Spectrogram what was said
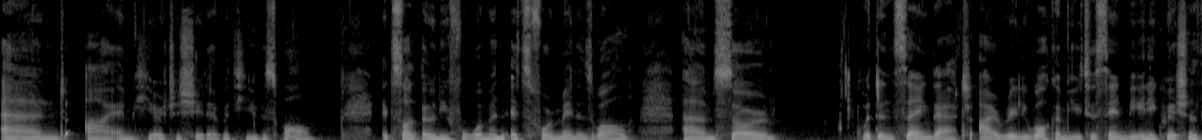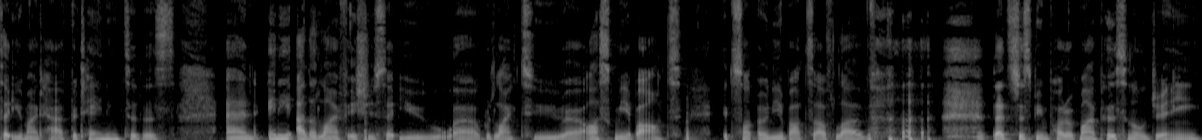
And I am here to share that with you as well. It's not only for women, it's for men as well. Um, so, within saying that, I really welcome you to send me any questions that you might have pertaining to this and any other life issues that you uh, would like to uh, ask me about. It's not only about self love, that's just been part of my personal journey.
